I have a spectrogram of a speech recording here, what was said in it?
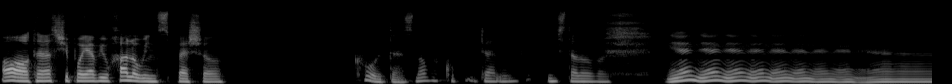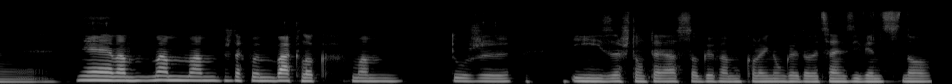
O, teraz się pojawił Halloween Special. Kurde, znowu kup... ten instalować. Nie, nie, nie, nie, nie, nie, nie, nie, nie. Nie, mam, mam, mam, że tak powiem, backlog mam duży i zresztą teraz ogrywam kolejną grę do recenzji, więc no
